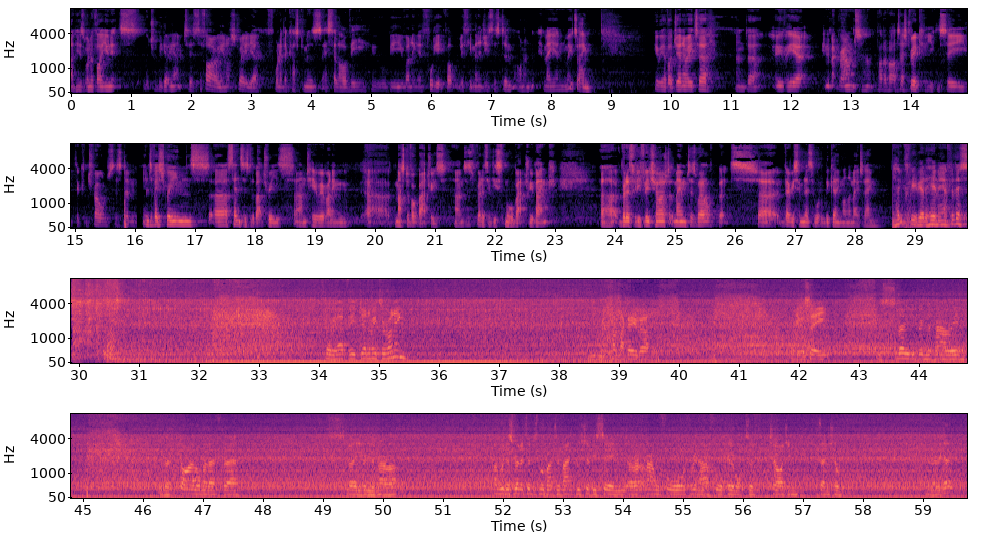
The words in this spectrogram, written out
And here's one of our units which will be going out to Safiery in Australia for one of the customers, SLRV, who will be running a 48 volt lithium energy system on an MAN motorhome. Here we have our generator, and uh, over here in the background, part of our test rig, you can see the control system, interface screens, uh, sensors for the batteries, and here we're running uh, Mastervolt batteries. Um, it's a relatively small battery bank. Uh, relatively fully charged at the moment as well, but uh, very similar to what will be going on the motorhome. Hopefully you'll be able to hear me after this. So we have the generator running. come back over. You'll see we slowly bring the power in to the dial on the left there. Slowly bring the power up. And with this relatively small battery bank, we should be seeing around four, three and a half, four kilowatts of charging potential. There we go.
